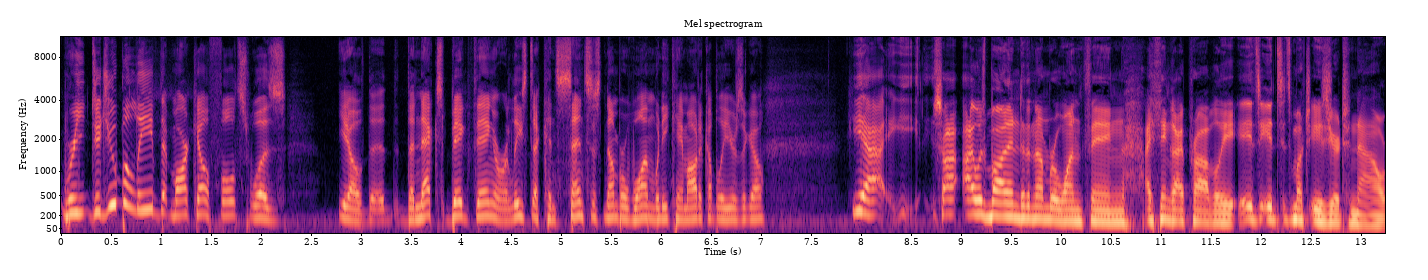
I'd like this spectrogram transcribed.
were you, did you believe that Markelle Fultz was, you know, the the next big thing, or at least a consensus number one when he came out a couple of years ago? Yeah, so I was bought into the number one thing. I think I probably it's it's, it's much easier to now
